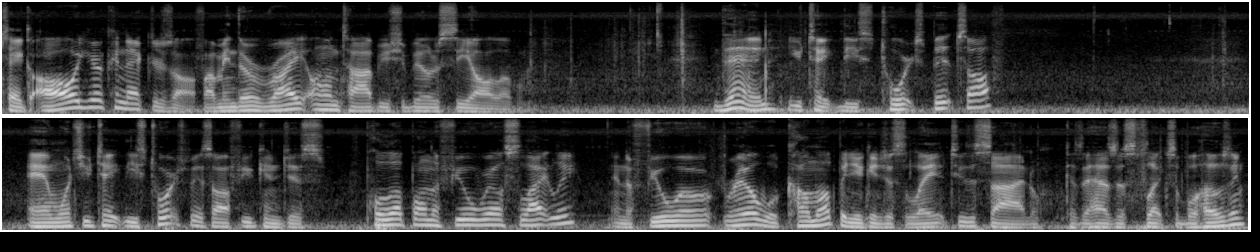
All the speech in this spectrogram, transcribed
take all your connectors off. I mean, they're right on top. You should be able to see all of them. Then you take these Torx bits off. And once you take these Torx bits off, you can just pull up on the fuel rail slightly and the fuel rail will come up and you can just lay it to the side because it has this flexible hosing.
